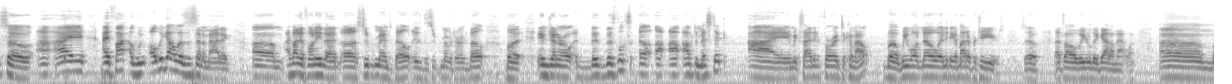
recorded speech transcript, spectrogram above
so I I, I find we, all we got was a cinematic. Um, I find it funny that uh, Superman's belt is the Superman Returns belt, but in general, th- this looks uh, uh, uh, optimistic. I am excited for it to come out, but we won't know anything about it for two years. So that's all we really got on that one. Um,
